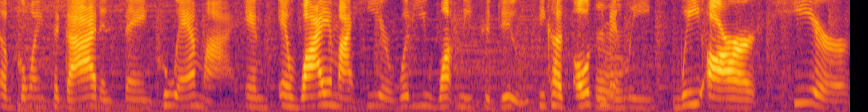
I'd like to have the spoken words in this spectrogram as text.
of going to God and saying, Who am I? And and why am I here? What do you want me to do? Because mm-hmm. ultimately we are here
